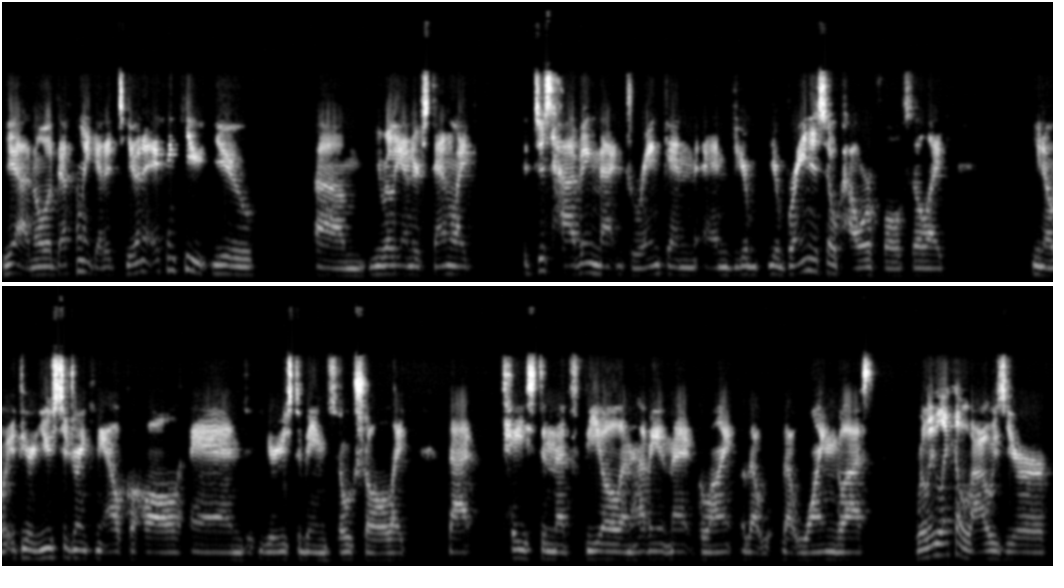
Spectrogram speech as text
Yeah, no, we'll definitely get it to you. And I think you you um, you really understand like just having that drink and and your your brain is so powerful. So like, you know, if you're used to drinking alcohol and you're used to being social, like that taste and that feel and having it in that gla- that that wine glass really like allows your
